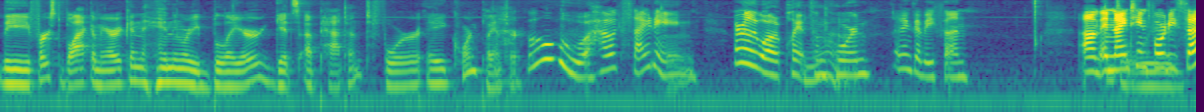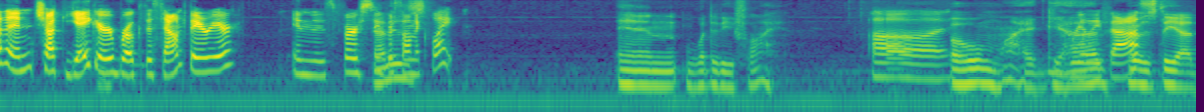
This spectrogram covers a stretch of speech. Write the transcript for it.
the first black American, Henry Blair, gets a patent for a corn planter. Ooh, how exciting! I really want to plant some corn. I think that'd be fun. Um, in That's a 1947, Chuck Yeager broke the sound barrier in his first supersonic is- flight. And what did he fly? Uh, Oh my god! Really fast. It was the uh,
